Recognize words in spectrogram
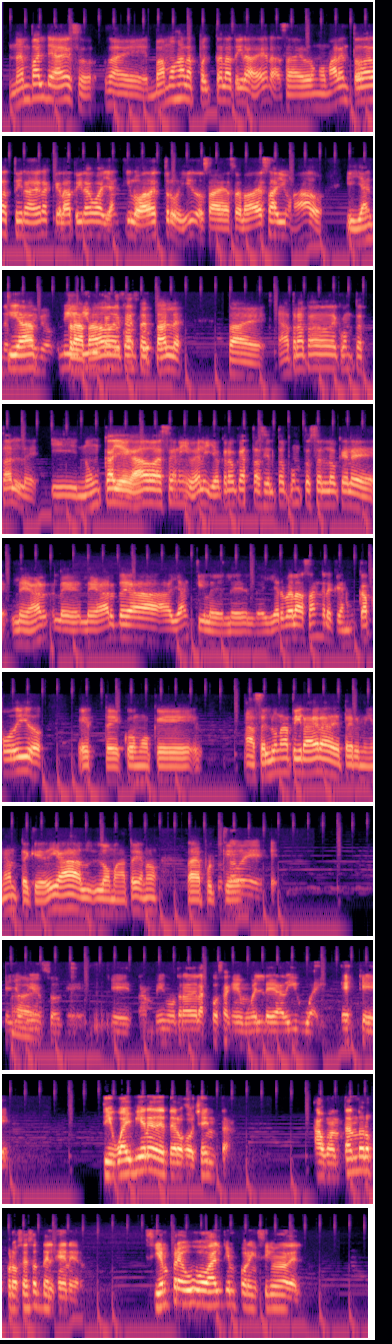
no embalde a eso, o sea, vamos a la puerta de la tiradera, o sea, Don Omar en todas las tiraderas que le ha tirado a Yankee lo ha destruido, o sea, se lo ha desayunado, y Yankee ha tratado de contestarle. Eh, ha tratado de contestarle y nunca ha llegado a ese nivel y yo creo que hasta cierto punto eso es lo que le, le, le, arde a, Yankee, le, le, hierve la sangre que nunca ha podido este como que hacerle una tiradera determinante que diga ah, lo maté, ¿no? Porque que yo pienso que, que, también otra de las cosas que muerde a D-Way es que D-Way viene desde los 80 aguantando los procesos del género. Siempre hubo alguien por encima de él.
